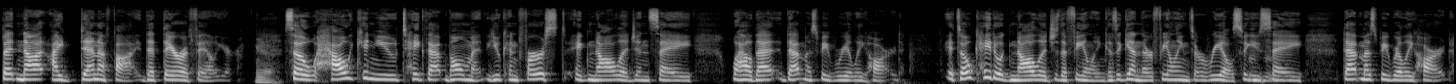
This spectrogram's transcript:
but not identify that they're a failure. Yeah. So, how can you take that moment? You can first acknowledge and say, wow, that, that must be really hard. It's okay to acknowledge the feeling because again their feelings are real. So you mm-hmm. say that must be really hard.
